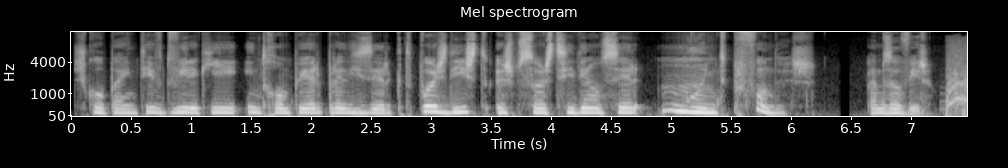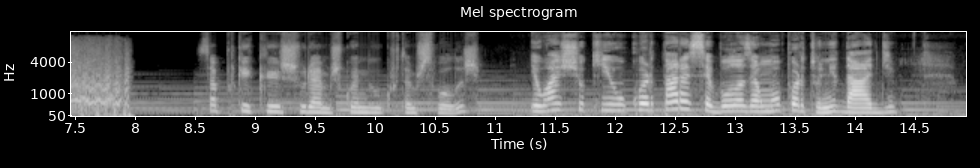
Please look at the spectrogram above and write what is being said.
Desculpem, tive de vir aqui interromper para dizer que depois disto as pessoas decidiram ser muito profundas. Vamos ouvir. Sabe porquê que choramos quando cortamos cebolas? Eu acho que o cortar as cebolas é uma oportunidade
